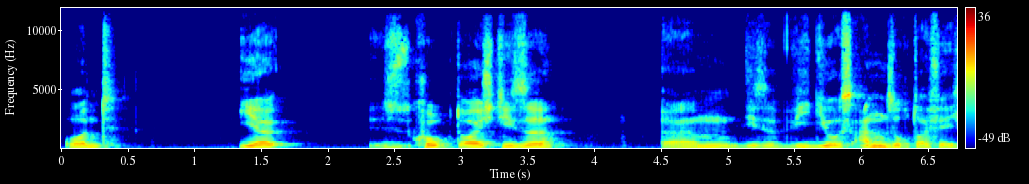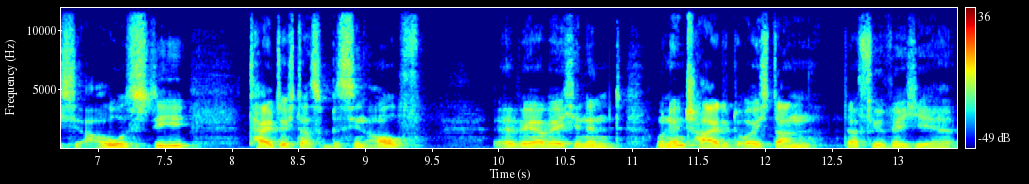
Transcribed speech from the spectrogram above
und ihr guckt euch diese, ähm, diese Videos an, sucht euch welche aus, die teilt euch das ein bisschen auf, wer welche nimmt und entscheidet euch dann dafür, welche ihr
